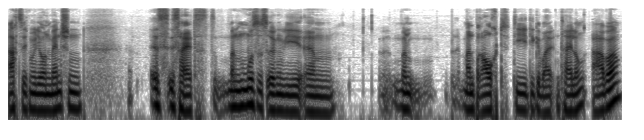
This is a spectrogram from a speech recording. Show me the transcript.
80 Millionen Menschen, es ist halt, man muss es irgendwie, ähm, man, man braucht die, die Gewaltenteilung, aber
